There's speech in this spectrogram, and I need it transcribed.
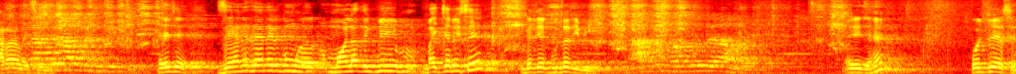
আড়া হালাইছি। এই যে যেখানে যেখানে এরকম ময়লা দেখবি বাচ্চা রয়েছে এটা দিয়ে গুতা দিবি। এই যে হ্যাঁ? ওই যে আছে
